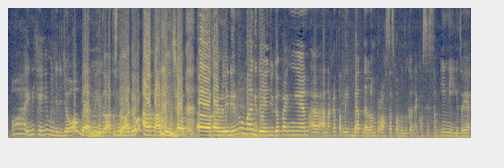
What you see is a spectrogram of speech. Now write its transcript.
wah ini kayaknya menjadi jawaban Hmm. gitu atas doa-doa para hijab eh, family di rumah gitu yang juga pengen eh, anaknya terlibat dalam proses pembentukan ekosistem ini gitu ya.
